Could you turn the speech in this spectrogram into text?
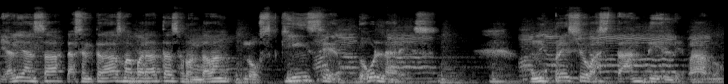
y Alianza, las entradas más baratas rondaban los 15 dólares. Un precio bastante elevado.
